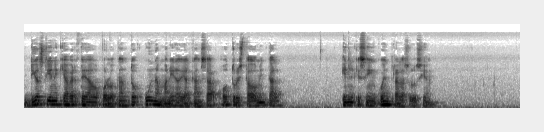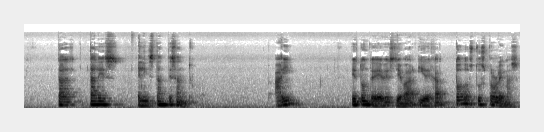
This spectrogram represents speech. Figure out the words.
Dios tiene que haberte dado, por lo tanto, una manera de alcanzar otro estado mental en el que se encuentra la solución. Tal, tal es el instante santo Ahí es donde debes llevar y dejar todos tus problemas.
